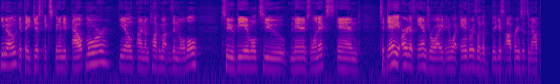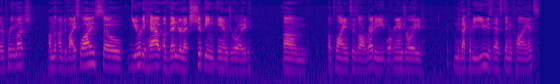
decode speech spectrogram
You know, if they just expanded out more. You know, and I'm talking about XenMobile to be able to manage Linux. And today, it already does Android, and what Android's like the biggest operating system out there, pretty much on the on device wise. So you already have a vendor that's shipping Android um, appliances already, or Android that could be used as thin clients.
